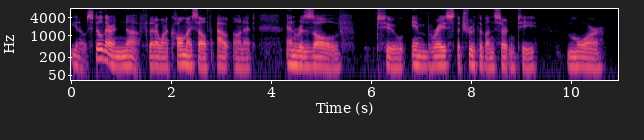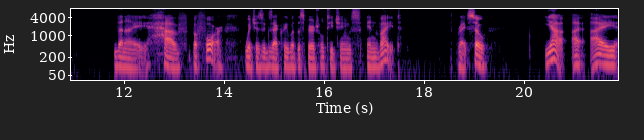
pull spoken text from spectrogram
you know, still there enough that I want to call myself out on it and resolve to embrace the truth of uncertainty more than I have before, which is exactly what the spiritual teachings invite. Right. So, yeah, I I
